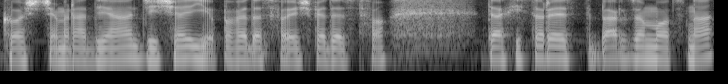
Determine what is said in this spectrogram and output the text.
gościem radia dzisiaj i opowiada swoje świadectwo. Ta historia jest bardzo mocna.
